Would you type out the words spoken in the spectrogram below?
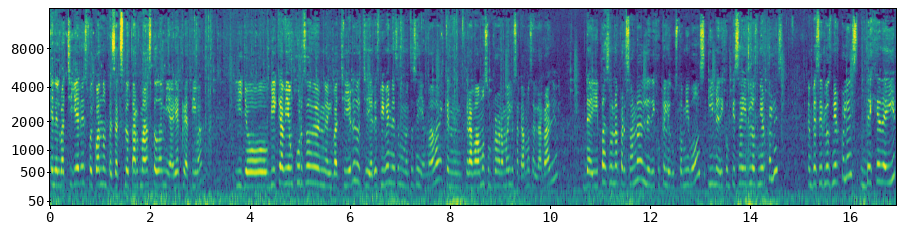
en el bachilleres fue cuando empecé a explotar más toda mi área creativa y yo vi que había un curso en el bachilleres, bachilleres vive en ese momento se llamaba, y que grabábamos un programa y lo sacamos en la radio. De ahí pasó una persona, le dijo que le gustó mi voz y me dijo empieza a ir los miércoles. Empecé a ir los miércoles, dejé de ir,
